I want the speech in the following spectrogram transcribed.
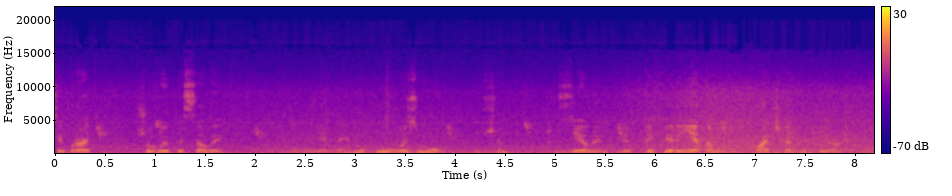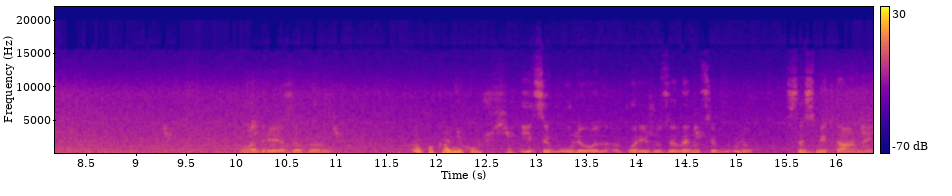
ці брать, что выписали. И, это, и муку возьму. В общем, сделаем хлеб. Кефир є, там пачка кефира. У Андрея заберу. А пока не хочется. І цибулю, поріжу зелену цибулю зі сметаною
